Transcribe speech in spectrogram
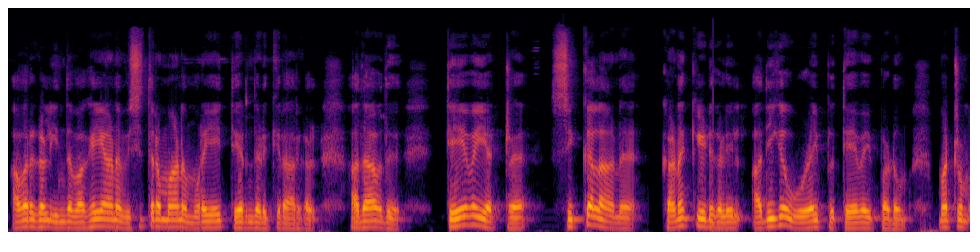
அவர்கள் இந்த வகையான விசித்திரமான முறையை தேர்ந்தெடுக்கிறார்கள். அதாவது தேவையற்ற சிக்கலான கணக்கீடுகளில் அதிக உழைப்பு தேவைப்படும் மற்றும்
